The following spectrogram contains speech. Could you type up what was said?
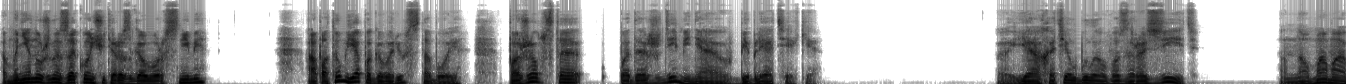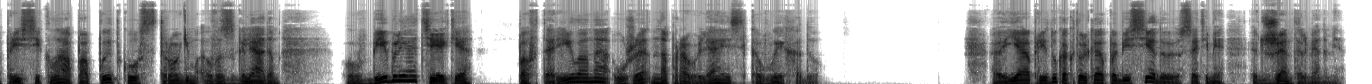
Мне нужно закончить разговор с ними, а потом я поговорю с тобой. Пожалуйста, подожди меня в библиотеке. Я хотел было возразить, но мама пресекла попытку строгим взглядом. «В библиотеке», — повторила она, уже направляясь к выходу. Я приду, как только побеседую с этими джентльменами.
